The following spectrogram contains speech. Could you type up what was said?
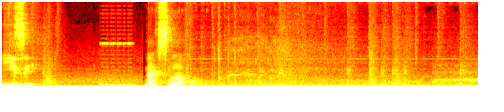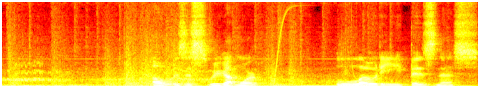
Easy. Next level. Oh, is this... We've got more floaty business.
